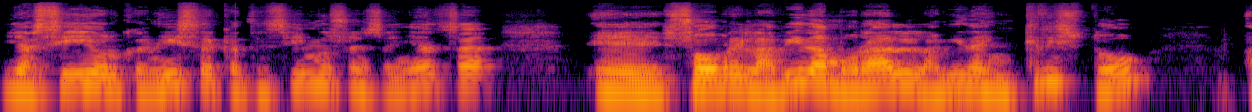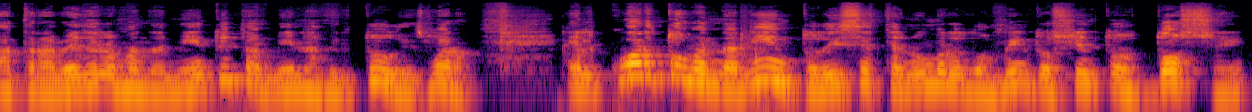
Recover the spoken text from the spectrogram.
y así organiza el catecismo su enseñanza eh, sobre la vida moral, la vida en Cristo a través de los mandamientos y también las virtudes. Bueno, el cuarto mandamiento, dice este número 2212,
